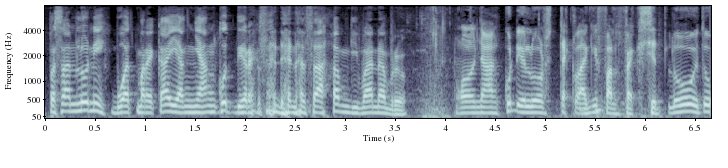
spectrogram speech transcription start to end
Pesan lu nih buat mereka yang nyangkut di reksadana saham gimana, Bro? Kalau nyangkut ya lu harus cek lagi fun fact sheet lu itu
